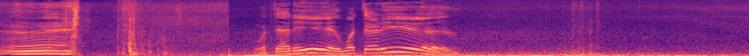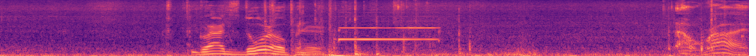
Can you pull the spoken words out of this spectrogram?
Uh, what that is? What that is? garage door opener. All right.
